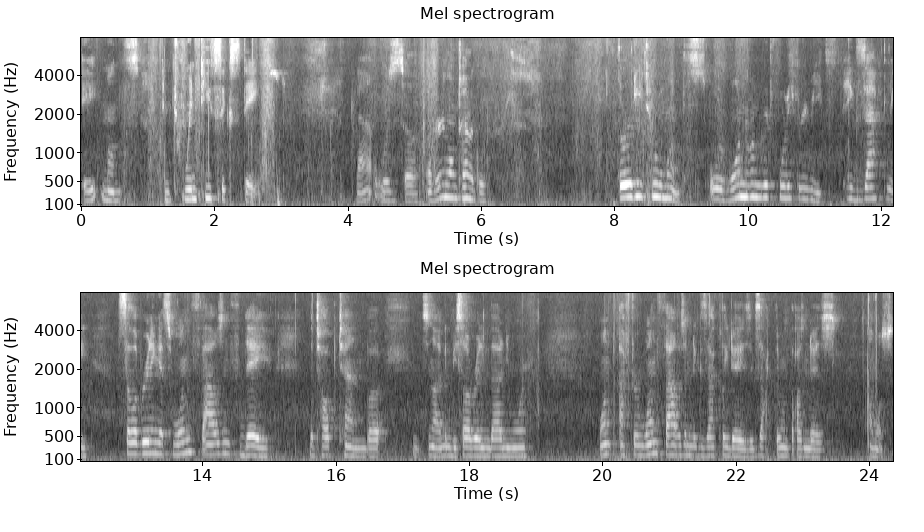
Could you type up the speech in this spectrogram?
eight months, and 26 days. That was uh, a very long time ago. 32 months, or 143 weeks, exactly, celebrating its 1000th day, the top 10, but it's not going to be celebrating that anymore. One after 1000 exactly days, exactly 1000 days, almost.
